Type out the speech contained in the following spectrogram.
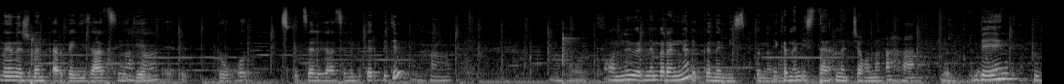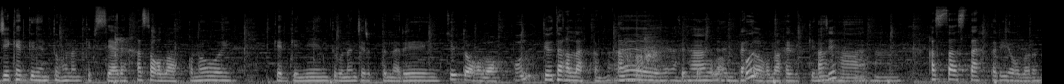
Менеджмент организации ден туох специализацияны битербитим. Онны өрнен бараңын Экономистпын. экономисттарына чоғына. Аха. Бен же кергенен туһунан кепсәре хасоглааккын ой, кергенен тугунан жырыктанары. Төт оғлоқпын. Төт. Аха. Кастастахтар йоларын.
